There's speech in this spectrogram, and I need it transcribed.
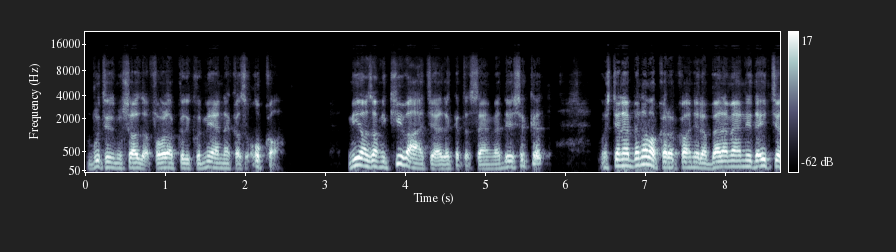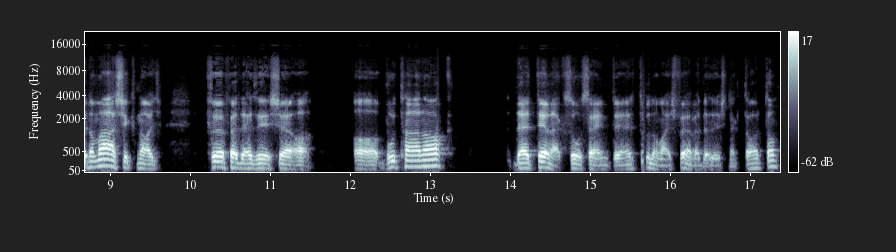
buddhizmus azzal foglalkozik, hogy mi ennek az oka. Mi az, ami kiváltja ezeket a szenvedéseket. Most én ebben nem akarok annyira belemenni, de itt jön a másik nagy felfedezése a, a buthának, de tényleg szó szerint én egy tudományos felfedezésnek tartom.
